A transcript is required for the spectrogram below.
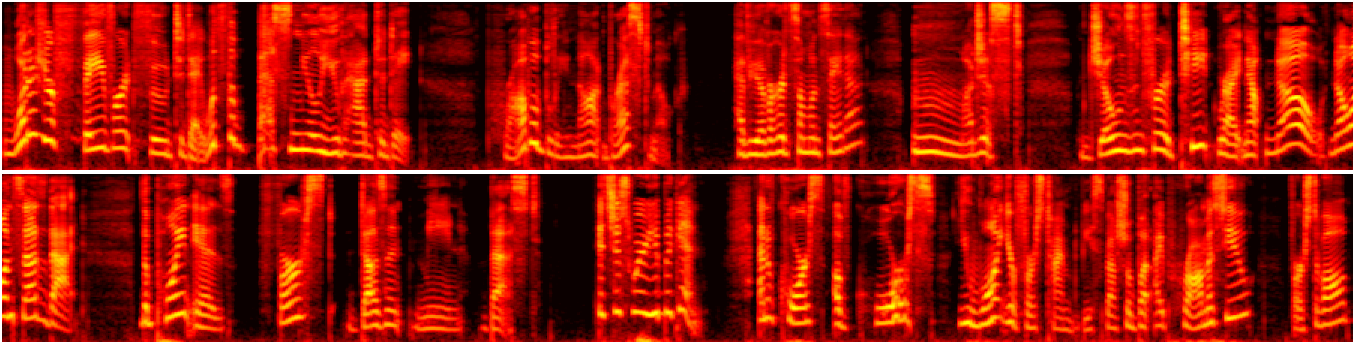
What is your favorite food today? What's the best meal you've had to date? Probably not breast milk. Have you ever heard someone say that? Mmm, I just, I'm jonesing for a teat right now. No, no one says that. The point is, first doesn't mean best. It's just where you begin. And of course, of course, you want your first time to be special, but I promise you, first of all,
